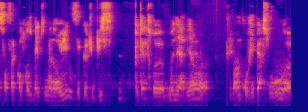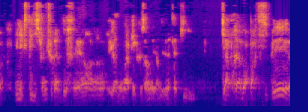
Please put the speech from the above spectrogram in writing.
150 courses biking man origin, c'est que tu puisses peut-être mener à bien, pas, un projet perso, une expédition que tu rêves de faire. et on en a quelques-uns d'ailleurs, des athlètes qui, qui après avoir participé,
